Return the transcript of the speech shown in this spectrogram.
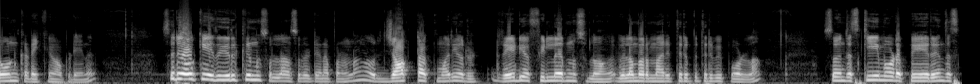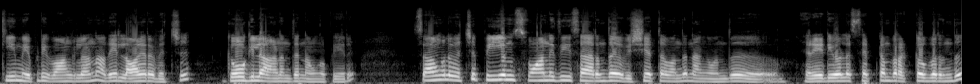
லோன் கிடைக்கும் அப்படின்னு. சரி ஓகே இது இருக்குன்னு சொல்லலாம் சொல்லிட்டு என்ன பண்ணணும்னா ஒரு ஜாக் டாக் மாதிரி ஒரு ரேடியோ ஃபில்லர்னு சொல்லுவாங்க. விளம்பரம் மாதிரி திருப்பி திருப்பி போடலாம். ஸோ இந்த ஸ்கீமோட பேர் இந்த ஸ்கீம் எப்படி வாங்கலாம்னு அதே லாயரை வச்சு கோகிலா ஆனந்தன் அவங்க பேர். ஸோ அவங்கள வச்சு பிஎம் ஸ்வாநிதி சார்ந்த விஷயத்த வந்து நாங்கள் வந்து ரேடியோவில் செப்டம்பர் அக்டோபர் இருந்து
